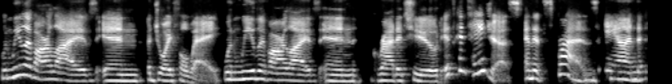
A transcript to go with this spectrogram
when we live our lives in a joyful way, when we live our lives in gratitude, it's contagious and it spreads. Mm-hmm. And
